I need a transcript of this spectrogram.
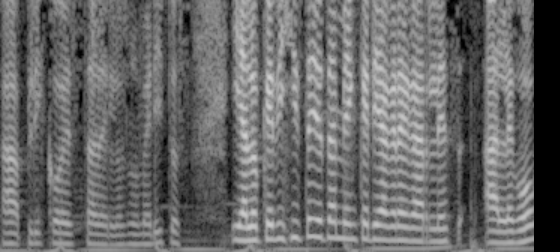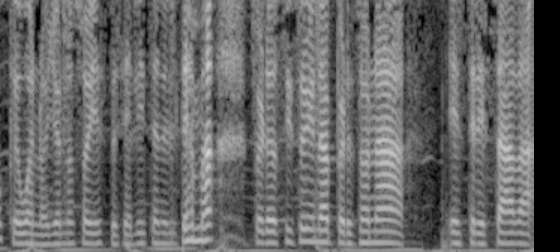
aplico esta de los numeritos. Y a lo que dijiste yo también quería agregarles algo, que bueno, yo no soy especialista en el tema, pero sí soy una persona estresada.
